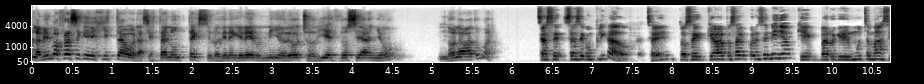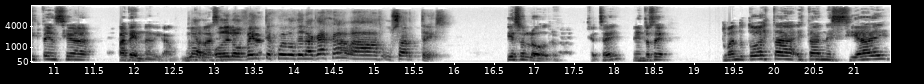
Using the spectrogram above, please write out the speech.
la misma frase que dijiste ahora, si está en un texto y lo tiene que leer un niño de 8, 10, 12 años, no la va a tomar. Se hace, se hace complicado, ¿cachai? Entonces, ¿qué va a pasar con ese niño? Que va a requerir mucha más asistencia paterna, digamos. Claro, o de los 20 juegos de la caja va a usar 3. Y eso es lo otro, ¿cachai? Entonces, tomando todas estas necesidades,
